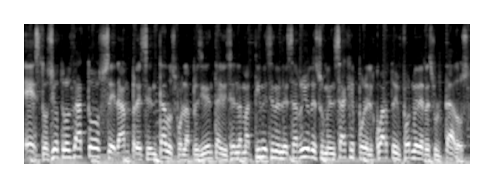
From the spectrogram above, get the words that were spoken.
Estos y otros datos serán presentados por la presidenta Griselda Martínez en el desarrollo de su mensaje por el cuarto informe de resultados,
